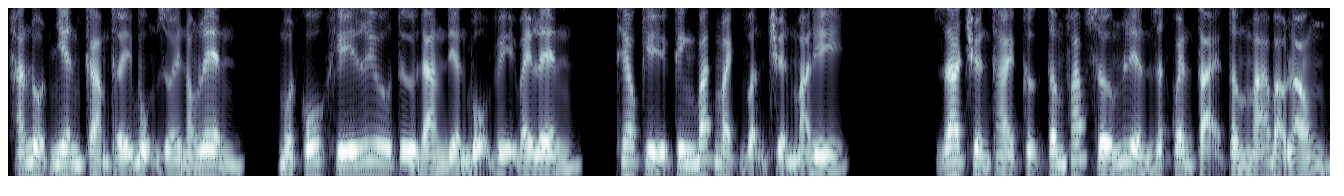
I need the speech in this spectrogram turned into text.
hắn đột nhiên cảm thấy bụng dưới nóng lên, một cỗ khí lưu từ đan điền bộ vị bay lên, theo kỳ kinh bát mạch vận chuyển mà đi. Gia truyền thái cực tâm pháp sớm liền rất quen tại tâm mã bảo long,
